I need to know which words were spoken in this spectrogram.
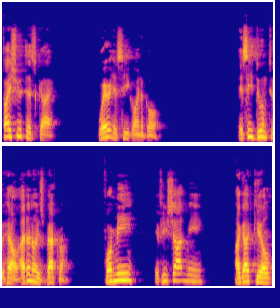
if I shoot this guy, where is he going to go? Is he doomed to hell? I don't know his background. For me, if he shot me, I got killed,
